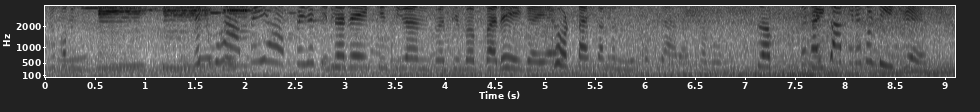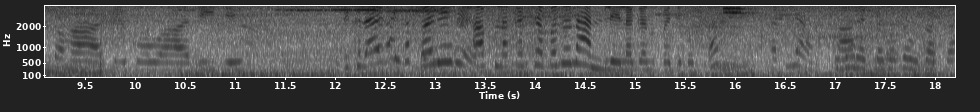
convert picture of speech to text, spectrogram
देखो वहाँ पे यहाँ पे देखो इधर एक किसी गणपति बप्पा रह गया. छोटा सा नन्ही सा प्यारा सा वो सब तो गाइस आप देखो डीजे हाँ देखो वहाँ डीजे दिख रहा है गाइस आपका डीजे आपला कशामधून आणलेला गणपती बाप्पा? आपल्या भारतमाता चौकाच्या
